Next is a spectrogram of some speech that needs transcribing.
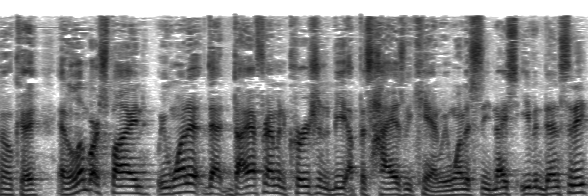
Okay, and a lumbar spine, we want it, that diaphragm incursion to be up as high as we can. We want to see nice even density,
